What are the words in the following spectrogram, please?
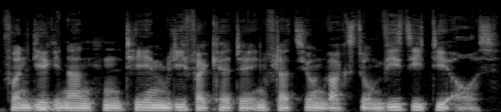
von dir genannten Themen Lieferkette, Inflation, Wachstum. Wie sieht die aus?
